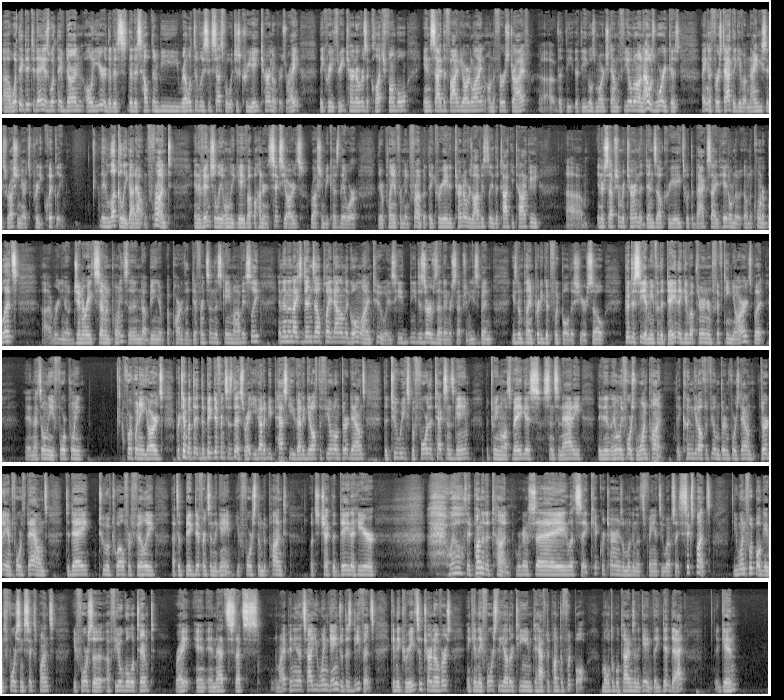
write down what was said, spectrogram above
uh, what they did today is what they've done all year that is that has helped them be relatively successful, which is create turnovers. Right? They create three turnovers, a clutch fumble inside the five yard line on the first drive uh, that the that the Eagles marched down the field on. I was worried because I think in the first half they gave up 96 rushing yards pretty quickly. They luckily got out in front and eventually only gave up 106 yards rushing because they were they were playing from in front. But they created turnovers. Obviously, the Takitaki um, interception return that Denzel creates with the backside hit on the on the corner blitz, uh, you know, generates seven points that end up being a, a, part of the difference in this game, obviously. And then a nice Denzel play down on the goal line too. Is he he deserves that interception? He's been he's been playing pretty good football this year. So good to see. I mean, for the day they give up 315 yards, but and that's only four point 4.8 yards per attempt. But the, the big difference is this, right? You got to be pesky. You got to get off the field on third downs. The two weeks before the Texans game, between Las Vegas, Cincinnati. They didn't. They only forced one punt. They couldn't get off the field in third and fourth down, third and fourth downs. Today, two of twelve for Philly. That's a big difference in the game. You force them to punt. Let's check the data here. Well, they punted a ton. We're gonna say, let's say, kick returns. I'm looking at this fancy website. Six punts. You win football games forcing six punts. You force a, a field goal attempt, right? And and that's that's in my opinion, that's how you win games with this defense. Can they create some turnovers and can they force the other team to have to punt the football multiple times in the game? They did that. Again,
